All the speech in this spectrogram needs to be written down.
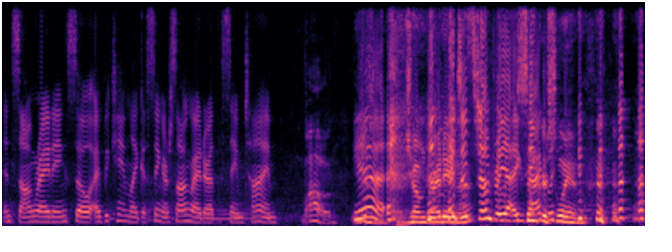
and songwriting. So I became like a singer songwriter at the same time. Wow. You Yeah. Just jumped right in. I just huh? jumped. Yeah, exactly. Sink or swim.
